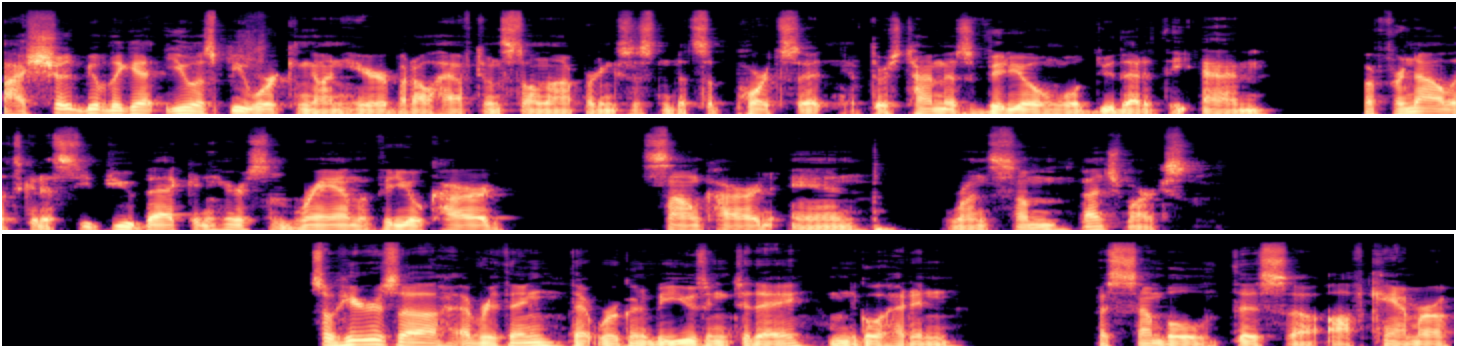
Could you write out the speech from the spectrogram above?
I should be able to get USB working on here, but I'll have to install an operating system that supports it. If there's time in this video, we'll do that at the end. But for now, let's get a CPU back in here, some RAM, a video card, sound card, and run some benchmarks. So here's uh, everything that we're going to be using today. I'm going to go ahead and assemble this uh, off camera.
